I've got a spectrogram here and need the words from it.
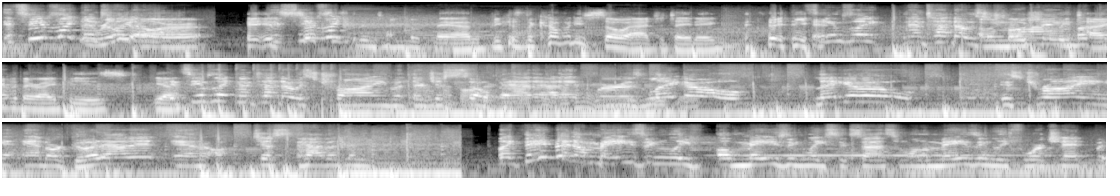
it seems like They Nintendo, really are. It, It it seems sucks like Nintendo fan because the company's so agitating. It seems like Nintendo's I'm emotionally trying, tied to their IPs. Yeah. It seems like Nintendo is trying, but they're just so bad at it. Whereas Lego, Lego is trying and are good at it, and just haven't been. Like they've been amazingly, amazingly successful and amazingly fortunate, but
